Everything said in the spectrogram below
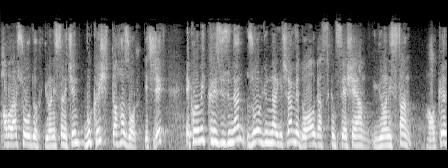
Havalar soğudu. Yunanistan için bu kış daha zor geçecek. Ekonomik kriz yüzünden zor günler geçiren ve doğal gaz sıkıntısı yaşayan Yunanistan halkı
